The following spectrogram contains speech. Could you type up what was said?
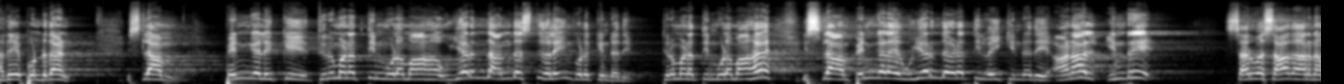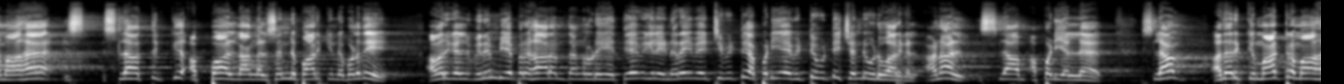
அதே போன்றுதான் இஸ்லாம் பெண்களுக்கு திருமணத்தின் மூலமாக உயர்ந்த அந்தஸ்துகளையும் கொடுக்கின்றது. திருமணத்தின் மூலமாக இஸ்லாம் பெண்களை உயர்ந்த இடத்தில் வைக்கின்றது. ஆனால் இன்று சர்வசாதாரணமாக இஸ் இஸ்லாத்துக்கு அப்பால் நாங்கள் சென்று பார்க்கின்ற பொழுது அவர்கள் விரும்பிய பிரகாரம் தங்களுடைய தேவைகளை நிறைவேற்றிவிட்டு அப்படியே விட்டுவிட்டு சென்று விடுவார்கள். ஆனால் இஸ்லாம் அப்படி அல்ல. இஸ்லாம் அதற்கு மாற்றமாக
